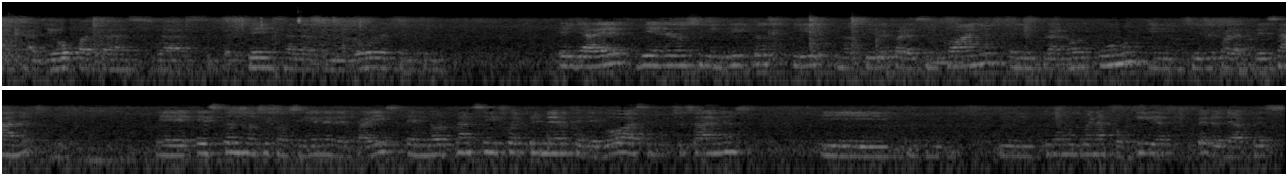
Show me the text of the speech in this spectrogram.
Las cardiópatas, las hipertensas, las fumadoras, en fin. El YAEL viene dos cilindritos y nos sirve para 5 años, el Implanol 1 y nos sirve para 3 años. Eh, estos no se consiguen en el país. El Norplan sí fue el primero que llegó hace muchos años y, tuvo muy buena acogida, pero ya pues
